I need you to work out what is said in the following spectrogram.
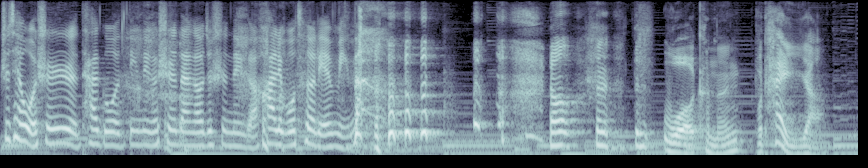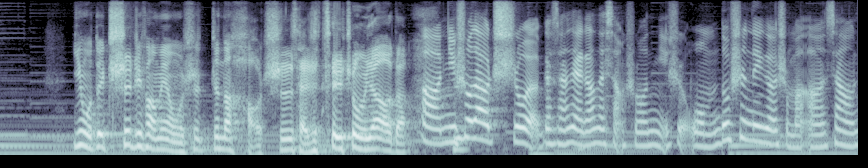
之前我生日，他给我订那个生日蛋糕，就是那个哈利波特联名的。然后，但但我可能不太一样。因为我对吃这方面，我是真的好吃才是最重要的啊！你说到吃，我刚想起来，刚才想说，你是我们都是那个什么，嗯，像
